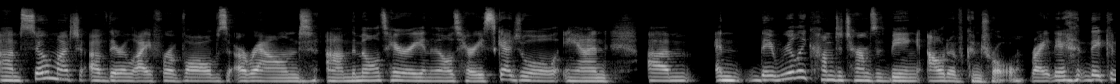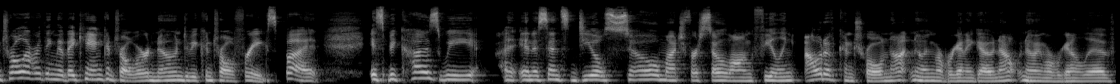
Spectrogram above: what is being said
um, so much of their life revolves around um, the military and the military schedule, and um, and they really come to terms with being out of control right? They they control everything that they can control. We're known to be control freaks but it's because we uh, in a sense deal so much for so long feeling out of control not knowing where we're going to go not knowing where we're going to live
